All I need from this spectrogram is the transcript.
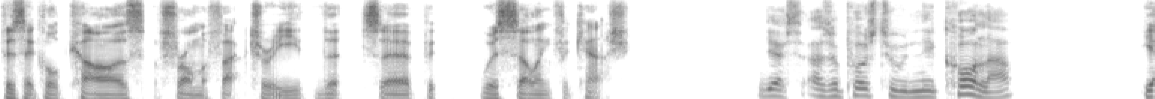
physical cars from a factory that uh, p- was selling for cash. Yes, as opposed to Nikola, Yeah.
